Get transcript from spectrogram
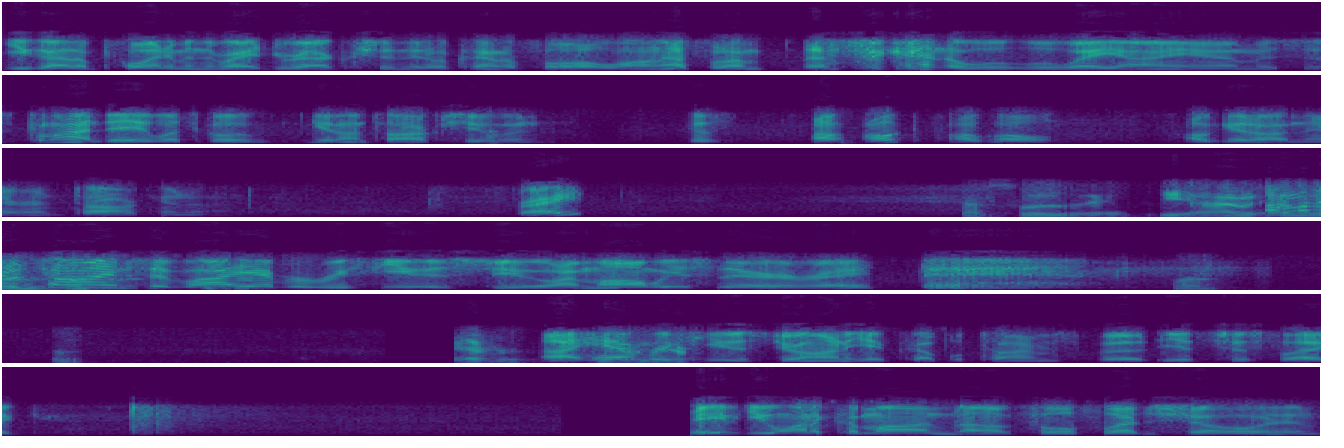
you got to point them in the right direction. they'll kind of follow along. That's what I'm. That's the kind of the way I am. It's just, come on, Dave, let's go get on talk show, and because I'll, I'll I'll go, I'll get on there and talk, you know, right? Absolutely. Yeah. I, How I've many learned some- times have I ever refused you? I'm always there, right? Ever. I have refused Johnny a couple times, but it's just like, Dave, do you want to come on a full fledged show in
